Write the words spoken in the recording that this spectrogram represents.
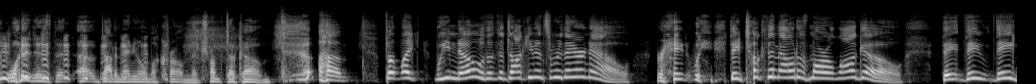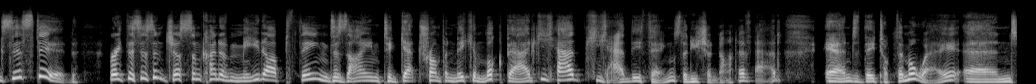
what it is that uh, about Emmanuel Macron that Trump took home. Um, but like we know that the documents were there now, right? We, they took them out of Mar-a-Lago. They they they existed right? This isn't just some kind of made up thing designed to get Trump and make him look bad. He had he had the things that he should not have had, and they took them away. And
